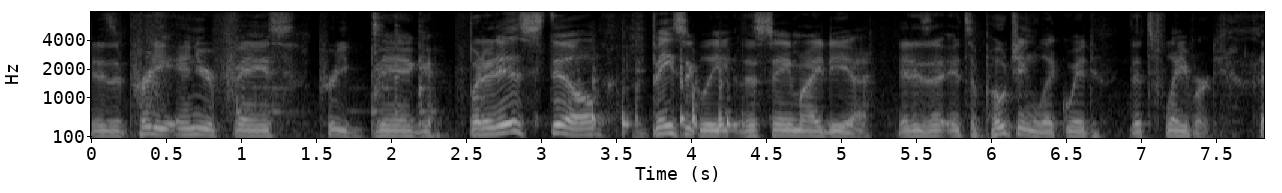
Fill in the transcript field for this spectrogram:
It is a pretty in your face, pretty big, but it is still basically the same idea. It is a, it's a poaching liquid that's flavored.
